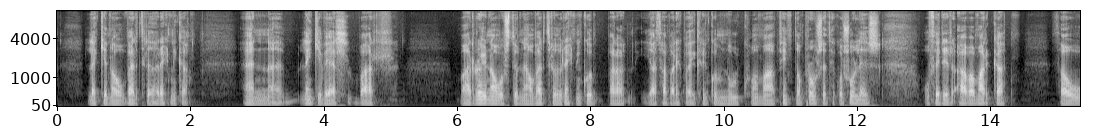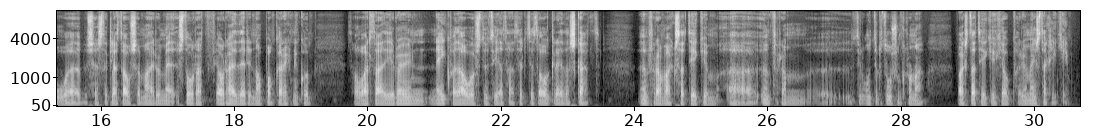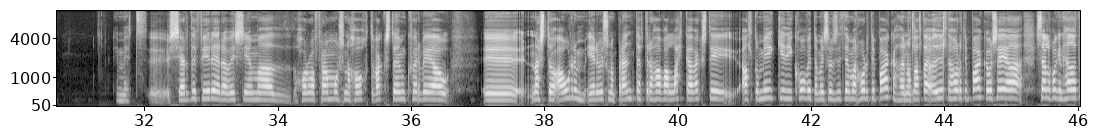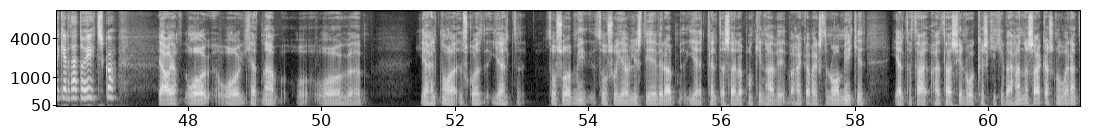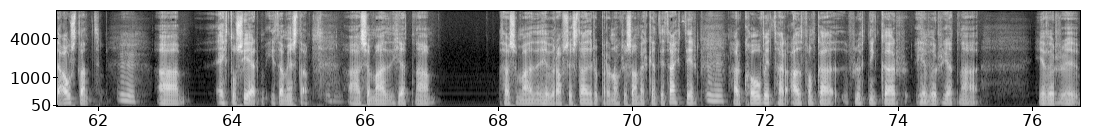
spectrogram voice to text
leggja ná verðtriða rekninga en uh, lengi vel var var raunávustunni á verðtriðu rekningum bara, já það var eitthvað í kringum 0,15% eitthvað svoleiðis. Og fyrir afa marga þá uh, sérstaklega þá sem eru með stóra fjárhæðirinn á bankarekningum þá var það í raun neikvæð ávöxtum því að það þurfti þá að greiða skatt umfram vakstatekjum uh, umfram uh, 300.000 krónar vakstatekju hjá hverjum einstaklingi. Einmitt, uh, sérðu fyrir að við séum að horfa fram á svona hátt vaksta umhverfi á uh, næstu árum, erum við svona brend eftir að hafa lækkað vexti allt og mikið í COVID, að minnst þessi þegar maður horfður tilbaka, það er náttúrulega alltaf auðvilt að horfa tilbaka og segja að Sælabankin hefði átt að gera þetta og hitt, sko. Já, já, og, og hérna og, og uh, ég held nú að, sko, ég held þó svo, þó svo ég hef líst yfir að ég held að Sælabankin hafi hækkað vexti nóg mikið ég held að það, að það sé nú kannski ekki við hann að sagast nú verandi ástand mm -hmm. uh, eitt og sér í það minnsta mm -hmm. að sem að hérna það sem að hefur á sér staðir og bara nokkru samverkandi þættir mm -hmm. það er COVID, það er aðfangaflutningar hefur hérna hefur uh,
